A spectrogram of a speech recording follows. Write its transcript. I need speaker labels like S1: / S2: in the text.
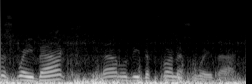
S1: Fastest way back. That'll be the funnest way back.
